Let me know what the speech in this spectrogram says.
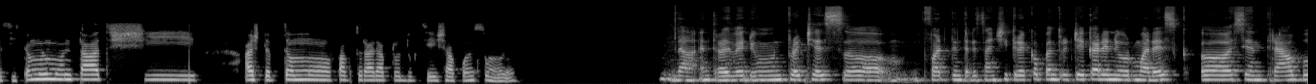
sistemul montat și așteptăm uh, facturarea producției și a consumului. Da, într-adevăr, e un proces uh, foarte interesant și cred că pentru cei care ne urmăresc uh, se întreabă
